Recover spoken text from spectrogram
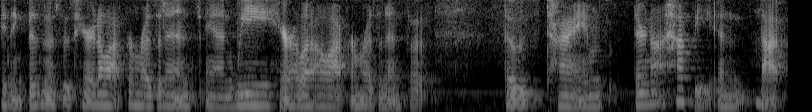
I think businesses hear it a lot from residents, and we hear a lot, a lot from residents that those times they're not happy and that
